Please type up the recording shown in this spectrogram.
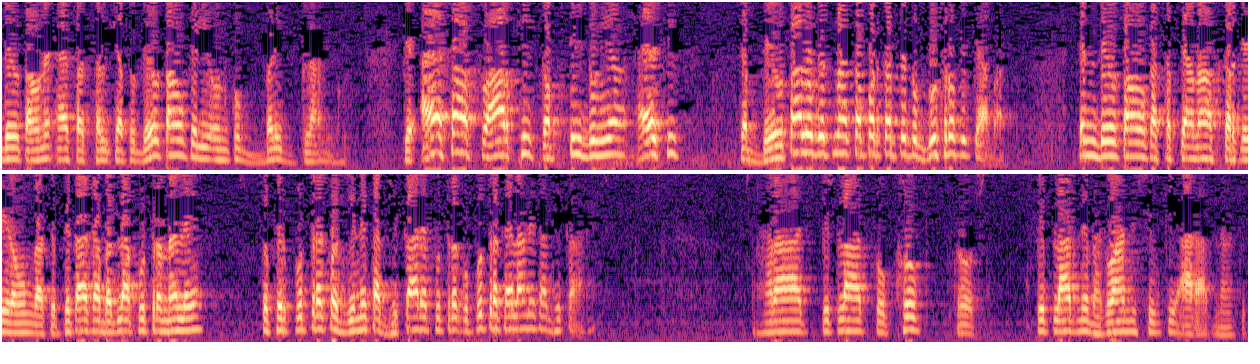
देवताओं ने ऐसा छल किया। तो देवताओं के लिए उनको बड़ी ग्लानी हुई कि ऐसा स्वार्थी कपटी दुनिया, ऐसी जब देवता लोग इतना कपट करते तो दूसरों की क्या बात? इन देवताओं का सत्यानाश करके ही रहूँगा कि पिता का बदला पुत्र न ले। तो फिर पुत्र को जीने का अधिकार है, पुत्र को पुत्र कहलाने का अधिकार है। महाराज पिपलाद को खूब क्रोध पिपलाद ने भगवान शिव की आराधना की।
